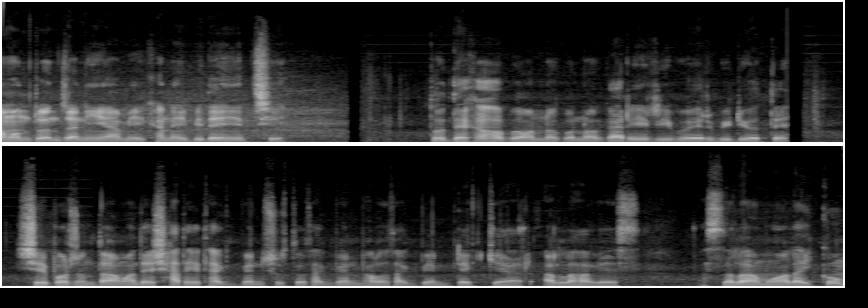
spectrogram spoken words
আমন্ত্রণ জানিয়ে আমি এখানে বিদায় নিচ্ছি। তো দেখা হবে অন্য কোনো গাড়ির রিভিউয়ের ভিডিওতে। সে পর্যন্ত আমাদের সাথেই থাকবেন, সুস্থ থাকবেন, ভালো থাকবেন টেক কেয়ার আল্লাহ হাফেজ। আসসালামু আলাইকুম।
